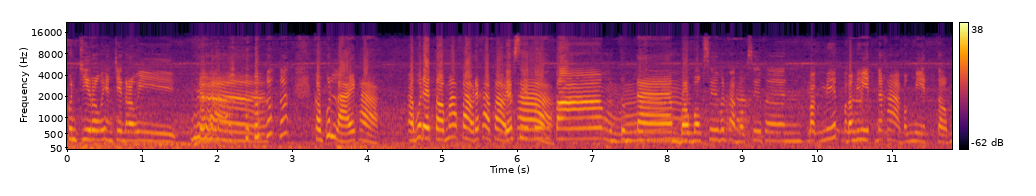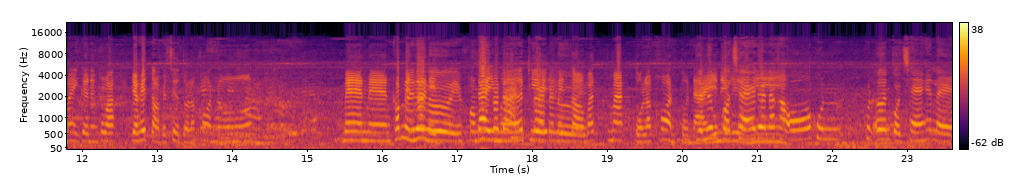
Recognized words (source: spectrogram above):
คุณจีรเวนเจนราวีนะคะขอบคุณหลายค่ะอะผู้ใดต่อมาเปล่าได้อค่ะเปล่าเอได้อฟซีค่ะ ตุ้มตามคุณตุ้มตามบอกบอกซื้อเพิ่นค่ะบอกซื้อเพิ่นบักมิดบังมิดนะคะบังมิดตอบมาอีกเดือนนึงเพราะว่าอยากให้ตอบเป็นสื่อตัวละครเนาะ แมนแมนเขาเมนต์มาได้นี่เลยคอมเมได้นต์ก็เมื่อที่ได้ไปเลให้ยตอบว่ามากตัวละครตัวใดอย่าลืมกดแชร์ให้ด้วยนะคะโอ้โอ้คุณคุณเอิญกดแชร์ให้แล้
